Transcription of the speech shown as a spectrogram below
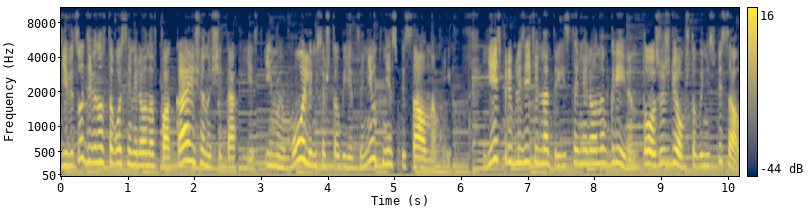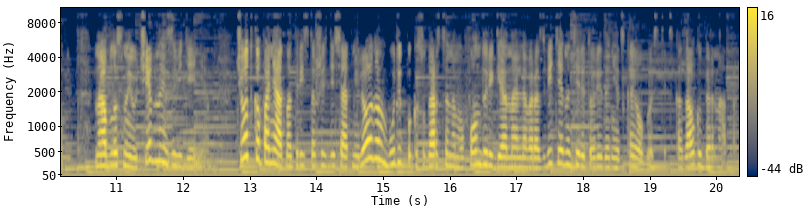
998 миллионов пока еще на счетах есть, и мы молимся, чтобы Яценюк не списал нам их. Есть приблизительно 300 миллионов гривен, тоже ждем, чтобы не списал, на областные учебные заведения. Четко понятно, 360 миллионов будет по Государственному фонду регионального развития на территории Донецкой области, сказал губернатор.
